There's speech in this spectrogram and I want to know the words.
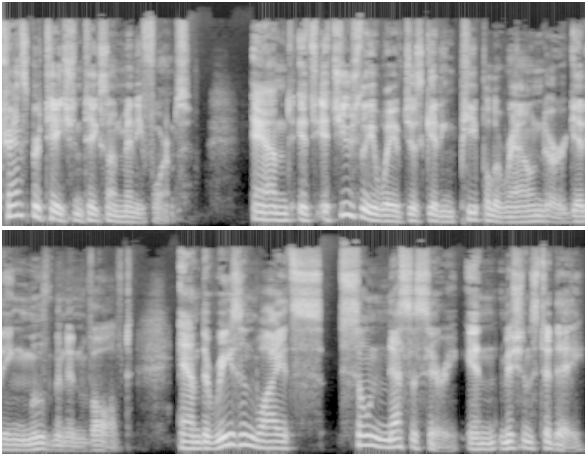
transportation takes on many forms. And it's, it's usually a way of just getting people around or getting movement involved. And the reason why it's so necessary in missions today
